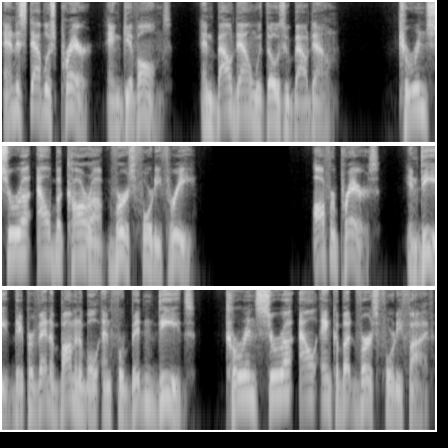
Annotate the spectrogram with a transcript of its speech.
And establish prayer and give alms, and bow down with those who bow down. Quran Surah Al Baqarah, verse 43. Offer prayers. Indeed, they prevent abominable and forbidden deeds. Quran Surah Al Ankabut, verse 45.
